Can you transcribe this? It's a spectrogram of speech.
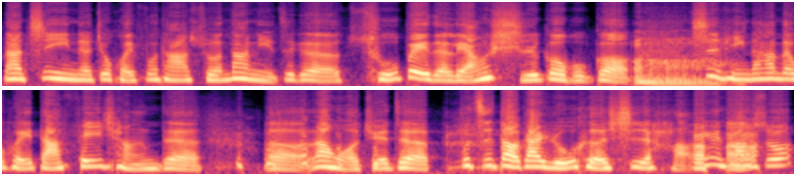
那志毅呢就回复他说：“那你这个储备的粮食够不够？”啊志平他的回答非常的呃，让我觉得不知道该如何是好，因为他说。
